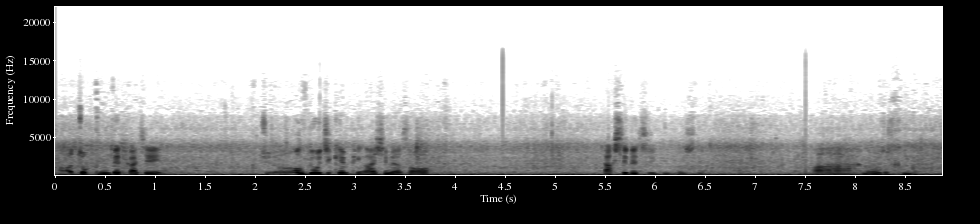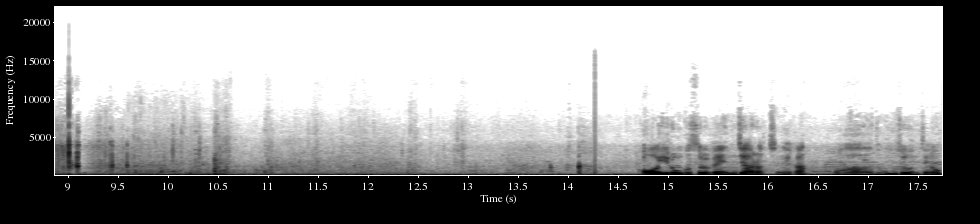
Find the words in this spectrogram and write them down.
저쪽 등대까지 쭉 노지 캠핑 하시면서 낚시를 즐기고 계시네요. 아 너무 좋습니다. 어 이런 곳을 왜 이제 알았지 내가? 와 너무 좋은데요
